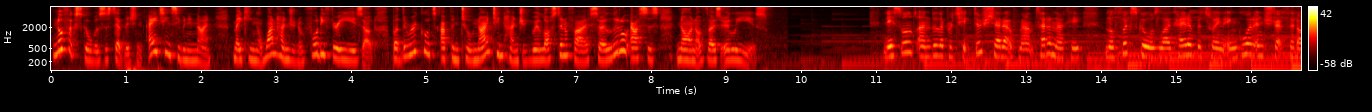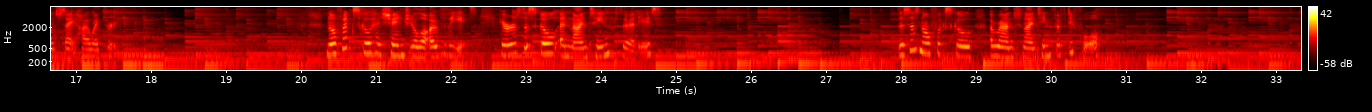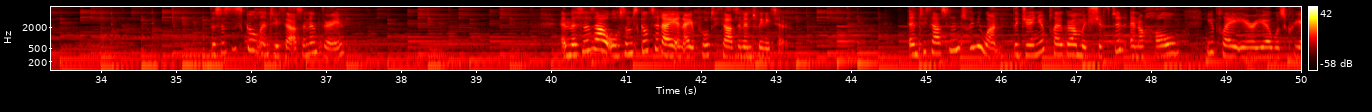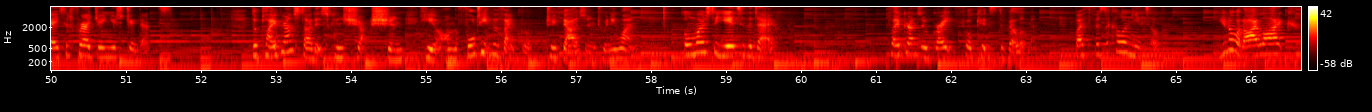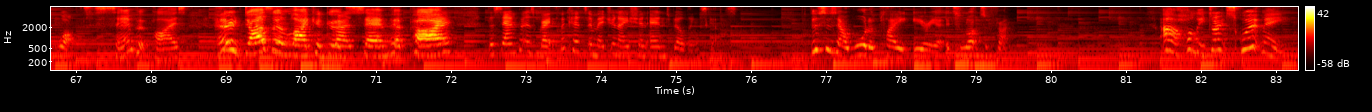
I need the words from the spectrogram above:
Norfolk School was established in 1879, making it 143 years old, but the records up until 1900 were lost in a fire, so little else is known of those early years. Nestled under the protective shadow of Mount Taranaki, Norfolk School was located between Inglewood and Stratford on State Highway 3. Norfolk School has changed a lot over the years. Here is the school in 1930s. This is Norfolk School around 1954. This is the school in 2003. And this is our awesome school today in April 2022. In 2021, the junior playground was shifted and a whole new play area was created for our junior students. The playground started its construction here on the 14th of April 2021. Almost a year to the day, Playgrounds are great for kids' development. both physical and mental. You know what I like? What? Sandpit pies. Who doesn't like a good sandpit pie? The sandpit is great for kids' imagination and building skills. This is our water play area. It's lots of fun. Holly, don't squirt me.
